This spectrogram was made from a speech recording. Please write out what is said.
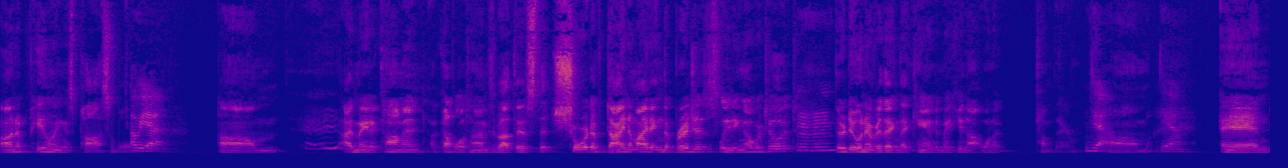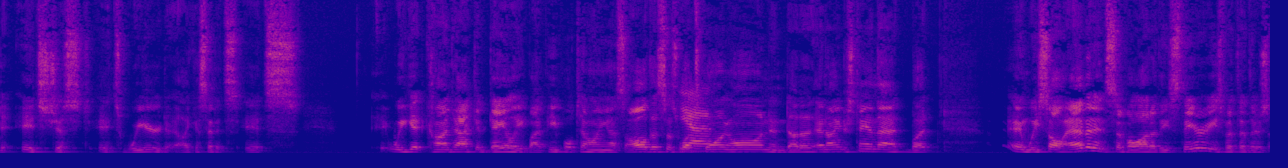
unappealing as possible Oh yeah, um, i made a comment a couple of times about this that short of dynamiting the bridges leading over to it mm-hmm. they're doing everything they can to make you not want to come there yeah, um, yeah, and it's just it's weird like i said it's it's we get contacted daily by people telling us oh this is what's Yeah. going on and da, da, and i understand that but and we saw evidence of a lot of these theories but then there's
